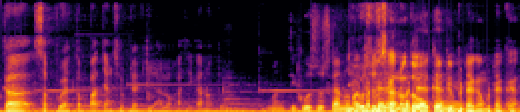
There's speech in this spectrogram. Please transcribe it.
ke sebuah tempat yang sudah dialokasikan untuk emang dikhususkan untuk Dikhususkan untuk pedagang-pedagang untuk ya. pedagang-pedagang.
